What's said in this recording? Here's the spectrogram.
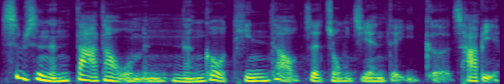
是不是能大到我们能够听到这中间的一个差别？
